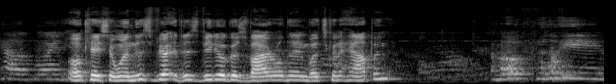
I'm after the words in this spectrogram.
California. Okay, so when this this video goes viral, then what's going to happen? Hopefully,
